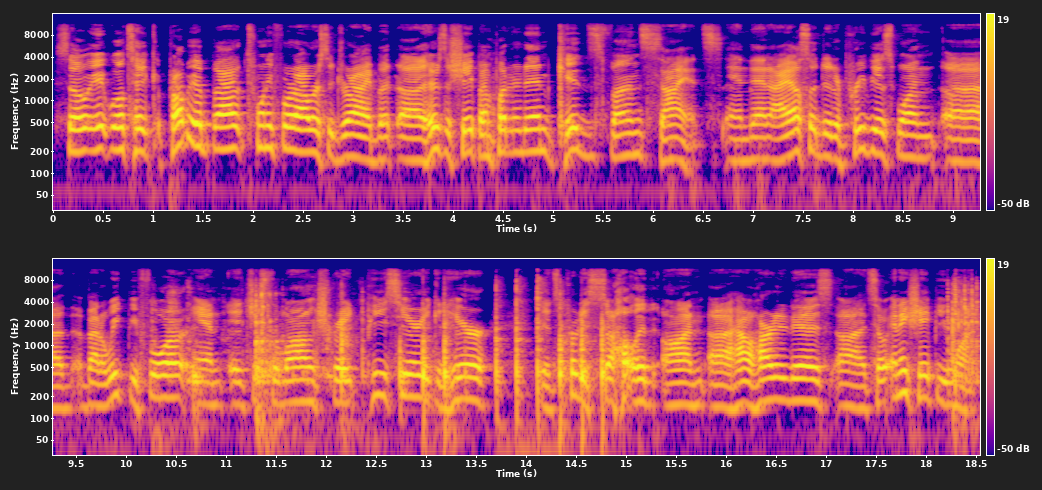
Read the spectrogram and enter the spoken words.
So it will take probably about 24 hours to dry, but uh, here's the shape I'm putting it in, Kids Fun Science. And then I also did a previous one uh, about a week before, and it's just a long straight piece here. You can hear it's pretty solid on uh, how hard it is. Uh, so any shape you want.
